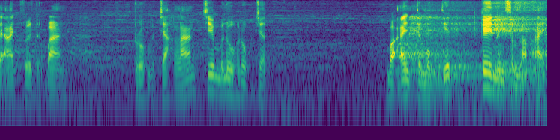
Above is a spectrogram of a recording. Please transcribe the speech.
ដែលអាចធ្វើទៅបានព្រោះម្ចាស់ឡានជាមនុស្សរកចិត្តបើឯងទៅមុខទៀតគេនឹងសម្លាប់ឯង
